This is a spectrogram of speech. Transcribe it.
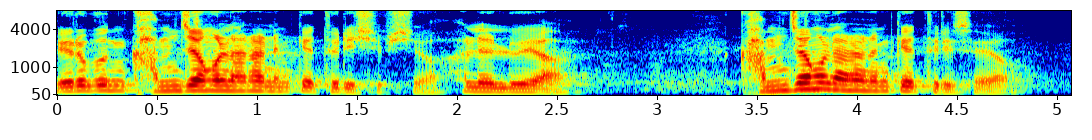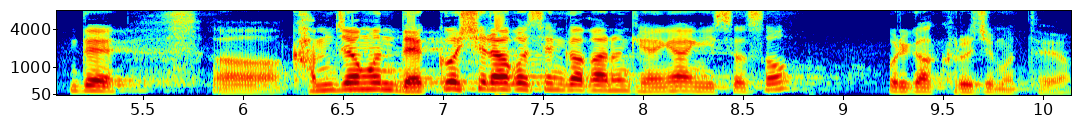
여러분, 감정을 하나님께 드리십시오. 할렐루야. 감정을 하나님께 드리세요. 근데 어, 감정은 내 것이라고 생각하는 경향이 있어서 우리가 그러지 못해요.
